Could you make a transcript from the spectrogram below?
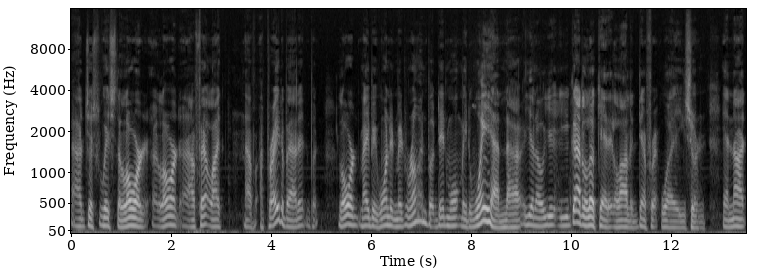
I just wish the Lord, Lord, I felt like I, I prayed about it, but Lord maybe wanted me to run, but didn't want me to win. Uh, you know, you you got to look at it a lot of different ways, Sure. and and not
